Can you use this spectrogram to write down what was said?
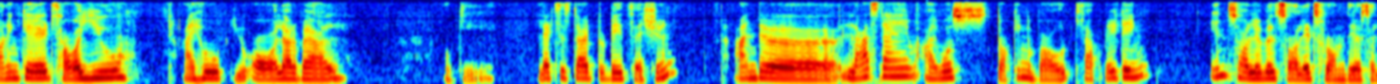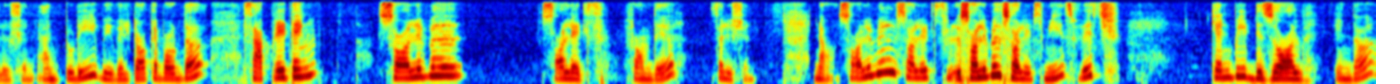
Morning, kids. How are you? I hope you all are well. Okay, let's start today's session. And uh, last time I was talking about separating insoluble solids from their solution, and today we will talk about the separating soluble solids from their solution. Now, soluble solids, soluble solids means which can be dissolved in the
